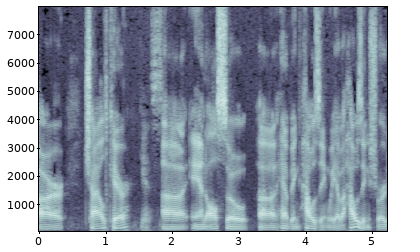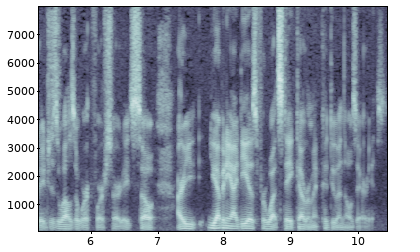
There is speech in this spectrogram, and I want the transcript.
are childcare, yes, uh, and also uh, having housing. We have a housing shortage as well as a workforce shortage. So, are you do you have any ideas for what state government could do in those areas?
